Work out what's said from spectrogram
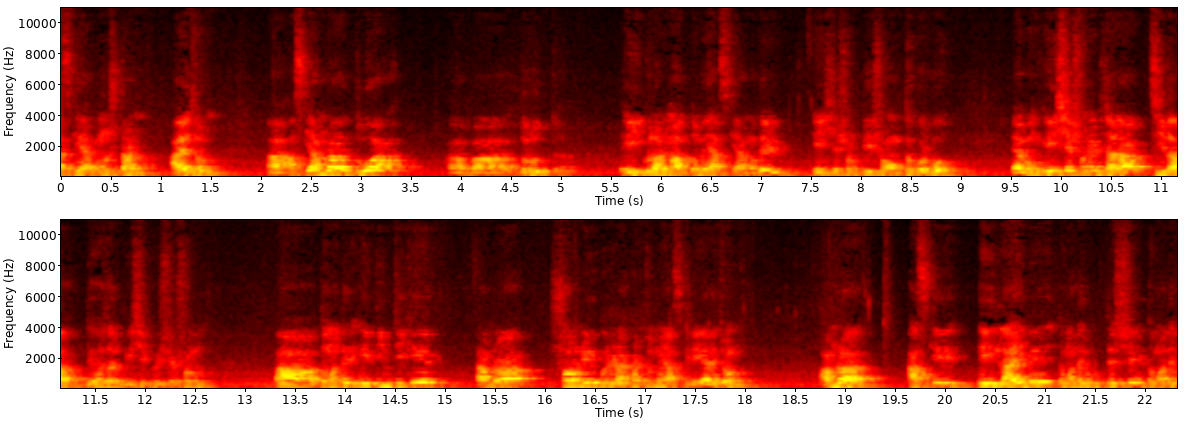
আজকে অনুষ্ঠান, আয়োজন। আজকে আমরা দোয়া বা দরুদ, এইগুলোর মাধ্যমে আজকে আমাদের এই সেশনটি সমাপ্ত করব। এবং এই সেশনের যারা ছিলা, দুই হাজার বিশ একুশ সেশন তোমাদের এই দিনটিকে আমরা স্মরণীয় করে রাখার জন্য আজকের এই আয়োজন। আমরা আজকে এই লাইভে তোমাদের উদ্দেশ্যে তোমাদের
